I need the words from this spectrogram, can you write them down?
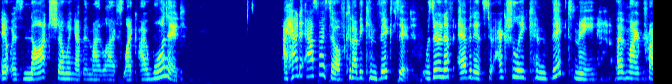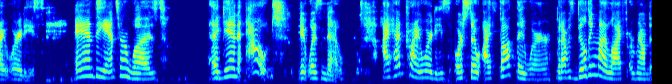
it was not showing up in my life like I wanted. I had to ask myself could I be convicted? Was there enough evidence to actually convict me of my priorities? And the answer was again, ouch. It was no. I had priorities, or so I thought they were, but I was building my life around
